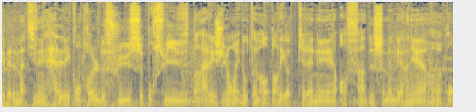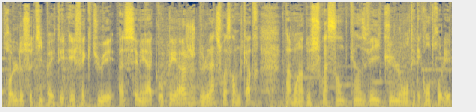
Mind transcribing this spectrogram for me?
Très belle matinée. Les contrôles de flux se poursuivent dans la région et notamment dans les Hautes-Pyrénées. En fin de semaine dernière, un contrôle de ce type a été effectué à Séméac au péage de l'A64. Pas moins de 75 véhicules ont été contrôlés.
